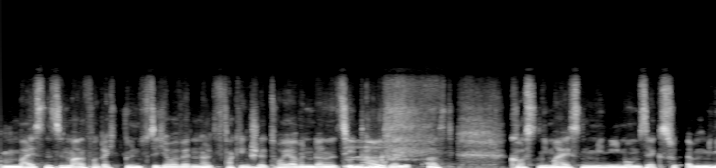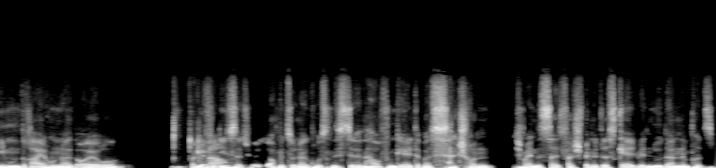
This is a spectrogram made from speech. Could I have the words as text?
meistens sind am Anfang recht günstig, aber werden halt fucking schnell teuer, wenn du dann eine 10.000er mhm. Liste hast. Kosten die meisten Minimum sechs, äh, Minimum 300 Euro. Und genau. du verdienst natürlich auch mit so einer großen Liste einen Haufen Geld, aber es ist halt schon, ich meine, das ist halt verschwendetes Geld, wenn du dann im Prinzip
